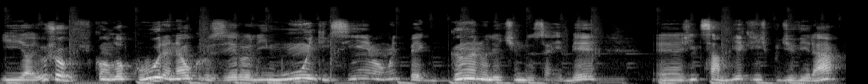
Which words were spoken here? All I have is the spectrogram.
E aí o jogo ficou uma loucura, né? O Cruzeiro ali muito em cima, muito pegando ali o time do CRB. É, a gente sabia que a gente podia virar.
